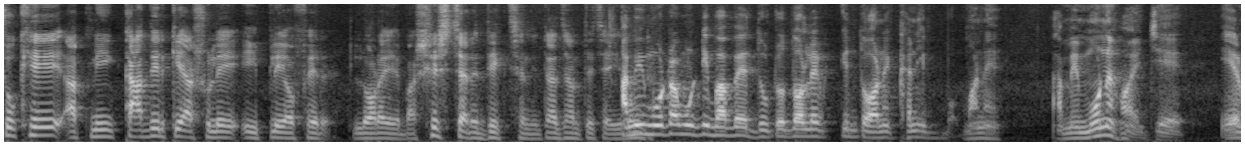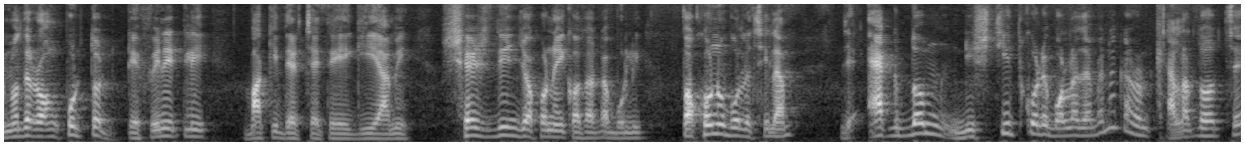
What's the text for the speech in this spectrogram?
চোখে আপনি কাদেরকে আসলে এই প্লে অফের লড়াইয়ে বা শেষ চারে দেখছেন? এটা জানতে চাই। আমি মোটামুটিভাবে দুটো দলের কিন্তু অনেকখানি মানে আমি মনে হয় যে এর মধ্যে রংপুর তো ডেফিনেটলি বাকিদের চাইতে এগিয়ে। আমি শেষ দিন যখন এই কথাটা বলি তখনও বলেছিলাম যে একদম নিশ্চিত করে বলা যাবে না কারণ খেলা তো হচ্ছে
